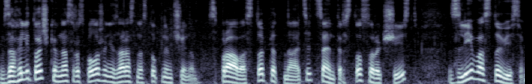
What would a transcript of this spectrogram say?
Взагалі точки в нас розположені зараз наступним чином: справа 115, центр 146, зліва 108.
